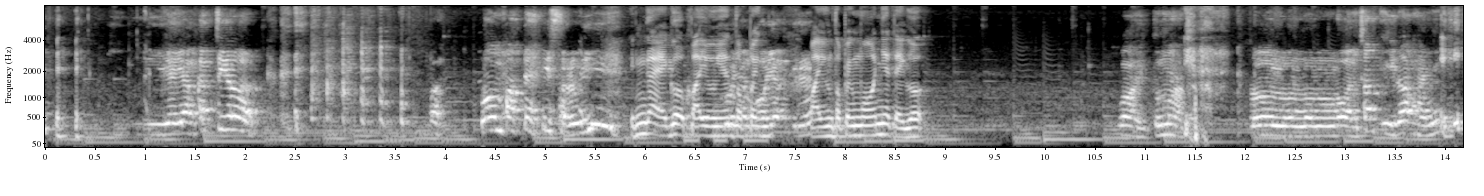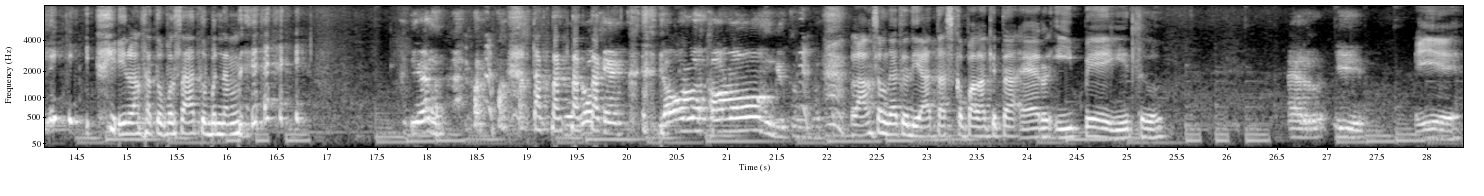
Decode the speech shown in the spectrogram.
iya yang kecil lompat deh seru Enggak ego, payungnya topeng gitu. payung topeng monyet ego. Wah itu mah lo lo lo lo loncat hilang anjing Hilang satu persatu benangnya. iya tak tak tak tak. ya Allah tolong gitu Langsung dah tuh di atas kepala kita RIP gitu. RI Iya.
